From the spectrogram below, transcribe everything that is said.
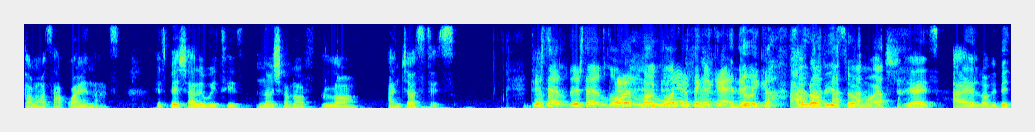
Thomas Aquinas, especially with his notion of law and justice. There's that. There's that lawyer, law- lawyer thing again. There we go. I love it so much. Yes, I love it. But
